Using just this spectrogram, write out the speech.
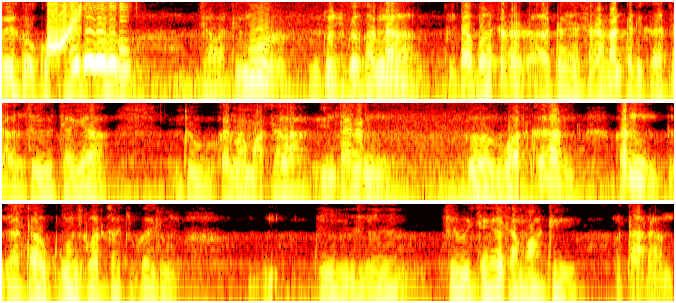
eh ke Jawa Timur. Itu juga karena ditambah adanya serangan dari kerajaan Sriwijaya. Itu karena masalah intern keluargaan. Kan ada hubungan keluarga juga itu. Di Sriwijaya sama di Mataram.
